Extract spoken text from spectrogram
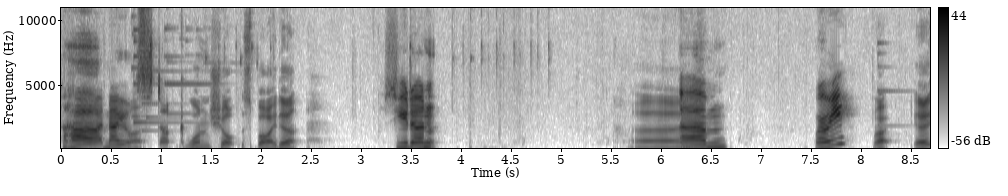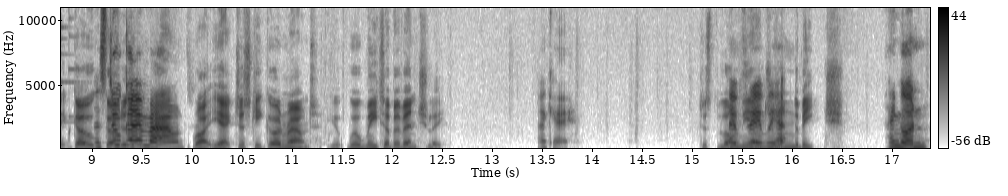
Haha, now you're Right. stuck. One shot the spider. So you done. And Um, where are you? right. Uh, go. I'm go still to the- going round. Right. Yeah. Just keep going round. We'll meet up eventually. Okay. Just along Hopefully the edge, we along the beach. Hang on.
